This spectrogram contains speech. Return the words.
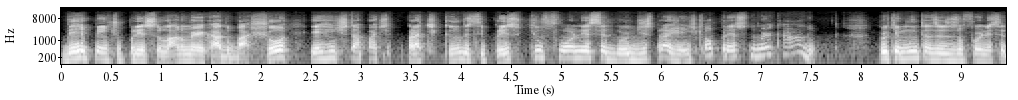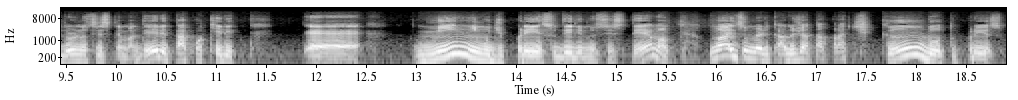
de repente o preço lá no mercado baixou e a gente está praticando esse preço que o fornecedor diz para a gente que é o preço do mercado. Porque muitas vezes o fornecedor no sistema dele está com aquele é, mínimo de preço dele no sistema mas o mercado já está praticando outro preço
